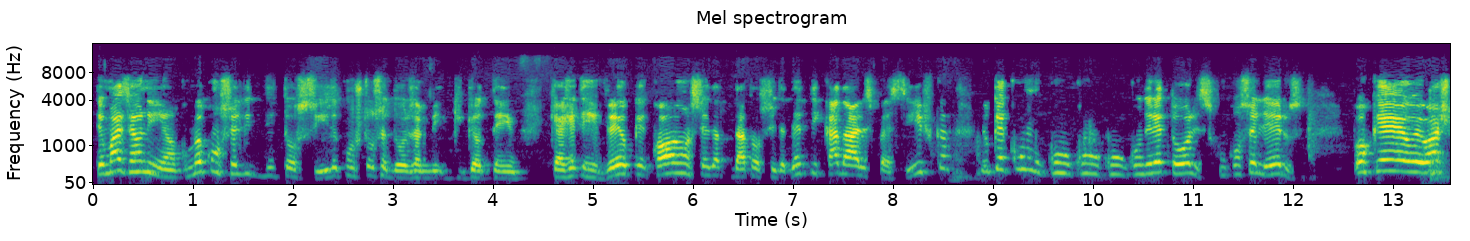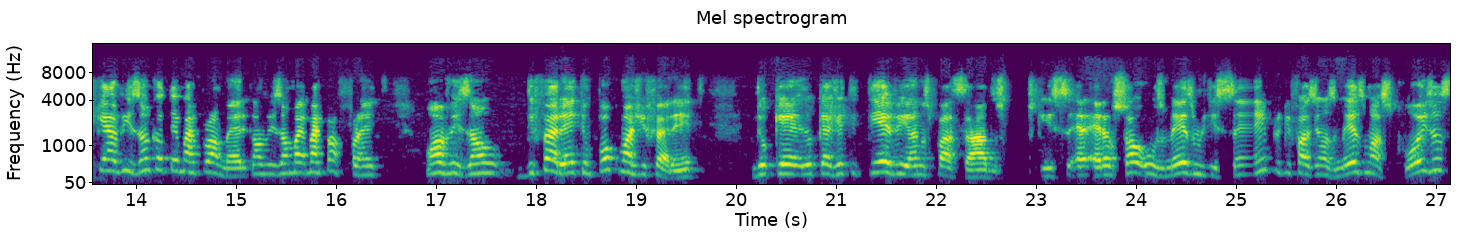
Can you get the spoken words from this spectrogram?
tenho mais reunião com o meu conselho de, de, torcida, com os torcedores que, que eu tenho, que a gente vê o que, qual é o anseio da, da, torcida dentro de cada área específica, do que com, com, com, com diretores, com conselheiros. Porque eu, eu, acho que é a visão que eu tenho mais para o América, é uma visão mais, mais para frente, uma visão diferente, um pouco mais diferente do que, do que a gente teve anos passados, que eram só os mesmos de sempre, que faziam as mesmas coisas,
